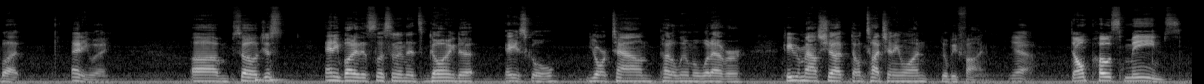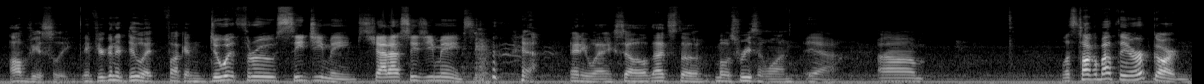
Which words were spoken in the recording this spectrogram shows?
But anyway, um, so just anybody that's listening that's going to A school, Yorktown, Petaluma, whatever, keep your mouth shut. Don't touch anyone. You'll be fine. Yeah. Don't post memes. Obviously, if you're gonna do it, fucking Do it through CG memes. Shout out CG memes. yeah. Anyway, so that's the most recent one. yeah. Um, Let's talk about the herb garden.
